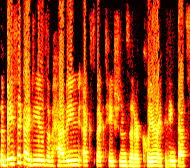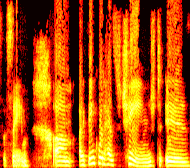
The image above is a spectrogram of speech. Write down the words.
the basic ideas of having expectations that are clear. I think that's the same. Um, I think what has changed is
